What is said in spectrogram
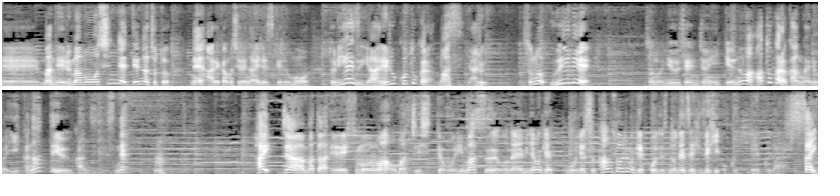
えー、まあ、寝る間も惜しんでっていうのはちょっとねあれかもしれないですけどもとりあえずやれることからまずやる。その上でその優先順位っていうのは後から考えればいいかなっていう感じですね。うん。はい。じゃあまた、えー、質問はお待ちしております。お悩みでも結構です。感想でも結構ですので、ぜひぜひ送ってください。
